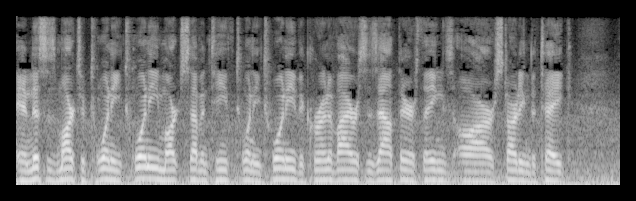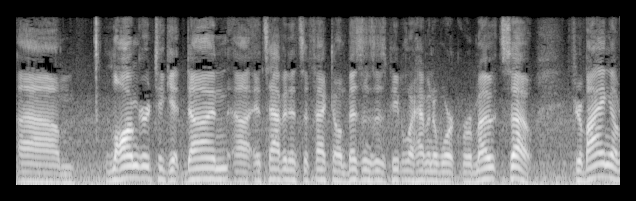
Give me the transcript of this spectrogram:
and this is March of 2020, March 17th, 2020, the coronavirus is out there. Things are starting to take um, longer to get done. Uh, it's having its effect on businesses. People are having to work remote. So, if you're buying a,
